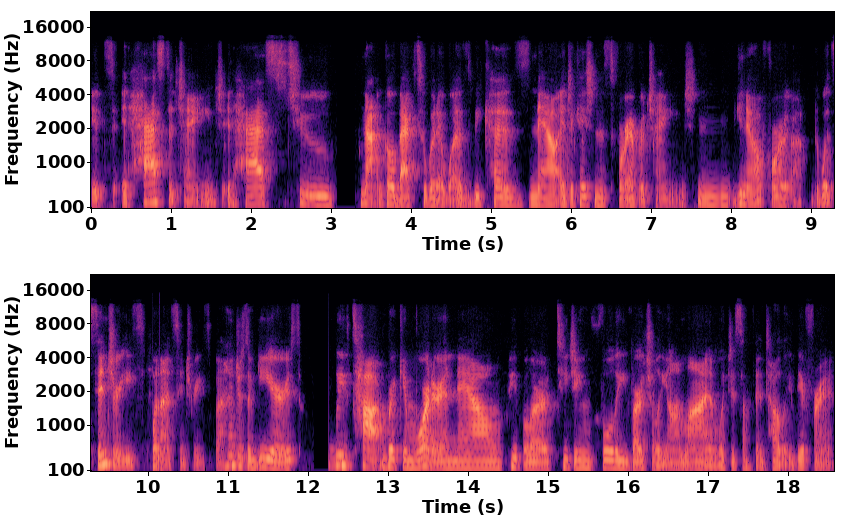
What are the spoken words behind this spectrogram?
it's it has to change. It has to not go back to what it was because now education is forever changed. You know, for uh, what centuries, well, not centuries, but hundreds of years, we've taught brick and mortar, and now people are teaching fully virtually online, which is something totally different.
